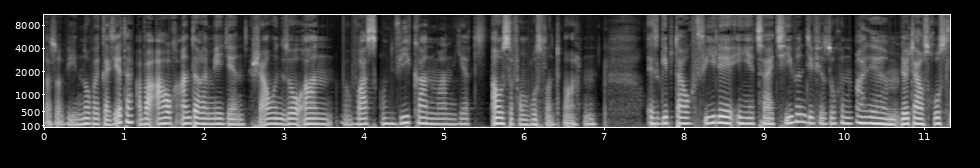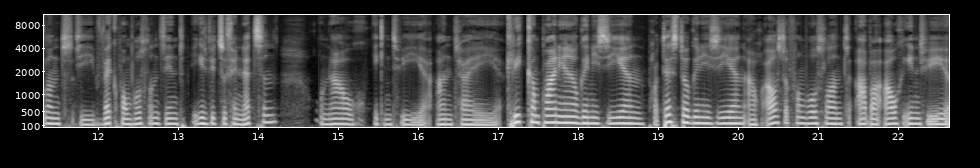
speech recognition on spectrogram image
Also wie Nova Gazeta, aber auch andere Medien schauen so an, was und wie kann man jetzt außer von Russland machen. Es gibt auch viele Initiativen, die versuchen, alle Leute aus Russland, die weg vom Russland sind, irgendwie zu vernetzen und auch irgendwie Anti-Krieg-Kampagnen organisieren, Proteste organisieren, auch außer von Russland, aber auch irgendwie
